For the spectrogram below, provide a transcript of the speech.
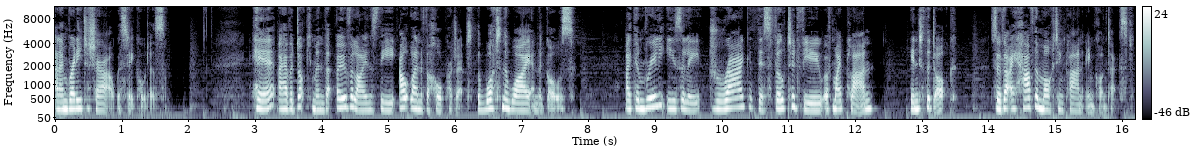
And I'm ready to share out with stakeholders. Here, I have a document that overlines the outline of the whole project, the what and the why and the goals. I can really easily drag this filtered view of my plan into the doc so that I have the marketing plan in context.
